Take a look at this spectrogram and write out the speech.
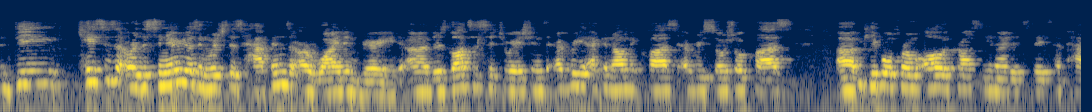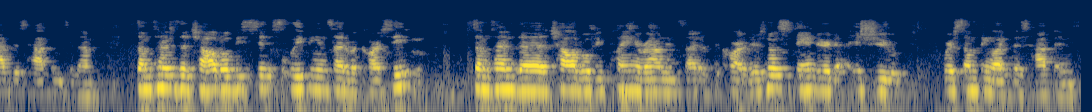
the cases or the scenarios in which this happens are wide and varied. Uh, there's lots of situations. Every economic class, every social class, uh, people from all across the United States have had this happen to them. Sometimes the child will be sit, sleeping inside of a car seat. Sometimes the child will be playing around inside of the car. There's no standard issue where something like this happens.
